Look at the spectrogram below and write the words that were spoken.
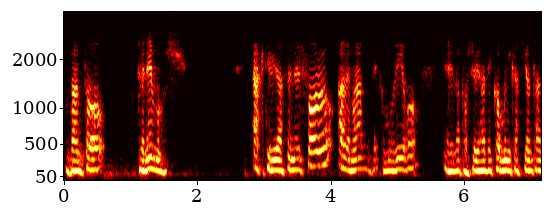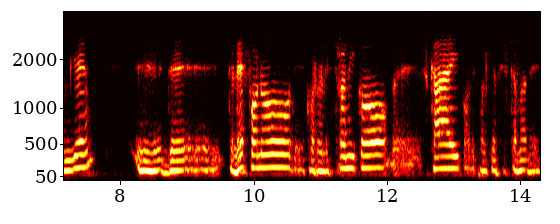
Por tanto, tenemos actividad en el foro, además de, como digo, eh, la posibilidad de comunicación también, eh, de teléfono, de correo electrónico, de Skype o de cualquier sistema de,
